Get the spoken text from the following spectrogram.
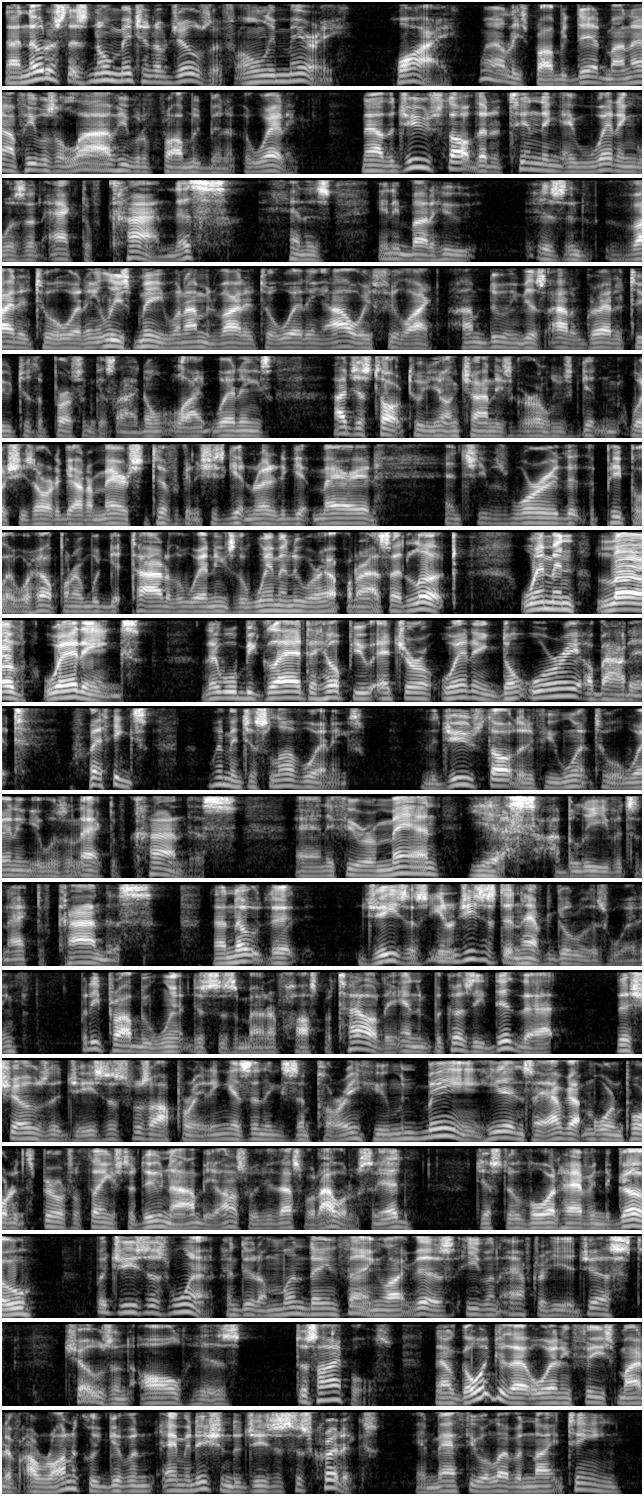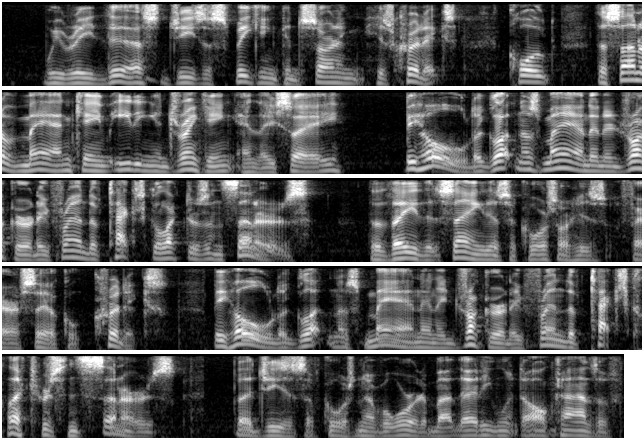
Now, notice there's no mention of Joseph, only Mary. Why? Well, he's probably dead by now. If he was alive, he would have probably been at the wedding. Now, the Jews thought that attending a wedding was an act of kindness, and as anybody who is invited to a wedding, at least me, when I'm invited to a wedding, I always feel like I'm doing this out of gratitude to the person because I don't like weddings. I just talked to a young Chinese girl who's getting, well, she's already got her marriage certificate and she's getting ready to get married. And she was worried that the people that were helping her would get tired of the weddings, the women who were helping her. I said, look, women love weddings. They will be glad to help you at your wedding. Don't worry about it. Weddings, women just love weddings. And the Jews thought that if you went to a wedding, it was an act of kindness. And if you're a man, yes, I believe it's an act of kindness. Now, note that Jesus, you know, Jesus didn't have to go to this wedding, but he probably went just as a matter of hospitality. And because he did that, this shows that Jesus was operating as an exemplary human being. He didn't say, I've got more important spiritual things to do now. I'll be honest with you, that's what I would have said, just to avoid having to go. But Jesus went and did a mundane thing like this even after he had just chosen all his disciples. Now, going to that wedding feast might have ironically given ammunition to Jesus' critics. In Matthew 11:19, we read this, Jesus speaking concerning his critics, quote, "The Son of Man came eating and drinking, and they say, Behold, a gluttonous man and a drunkard, a friend of tax collectors and sinners." The they that saying this, of course, are his Pharisaical critics. Behold, a gluttonous man and a drunkard, a friend of tax collectors and sinners. But Jesus, of course, never worried about that. He went to all kinds of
